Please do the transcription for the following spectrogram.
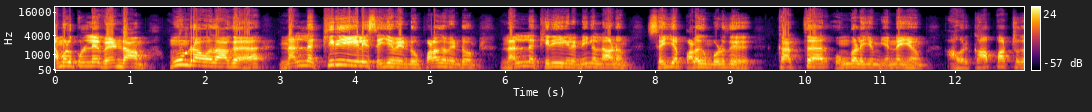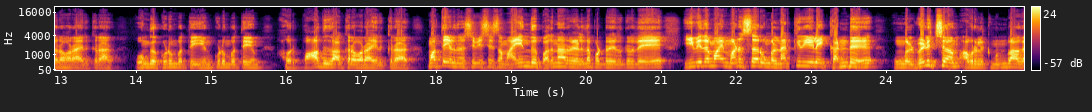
நம்மளுக்குள்ளே வேண்டாம். மூன்றாவதாக நல்ல கிரியைகளை செய்ய வேண்டும் பழக வேண்டும். நல்ல கிரியைகளை நீங்கள் நானும் செய்ய பழகும் பொழுது கத்தர் உங்களையும் என்னையும் அவர் காப்பாற்றுகிறவராக இருக்கிறார். உங்கள் குடும்பத்தையும் என் குடும்பத்தையும் அவர் பாதுகாக்கிறவராக இருக்கிறார். மற்ற எழுதின சுவிசேஷம் ஐந்து பதினாறில் எழுதப்பட்டு இருக்கிறது இவ்விதமாய் மனுஷர் உங்கள் நற்கிரிகளை கண்டு உங்கள் வெளிச்சம் அவர்களுக்கு முன்பாக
